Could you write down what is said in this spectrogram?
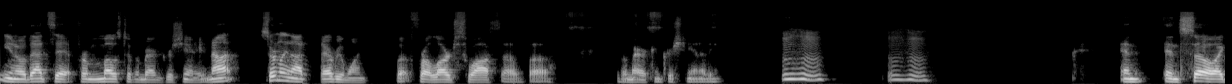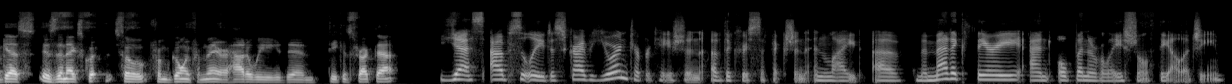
you know, that's it for most of American Christianity. Not certainly not everyone, but for a large swath of uh, of American Christianity. Mm-hmm. Mm-hmm. And and so I guess is the next question. so from going from there, how do we then deconstruct that? Yes, absolutely. Describe your interpretation of the crucifixion in light of mimetic theory and open and relational theology.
